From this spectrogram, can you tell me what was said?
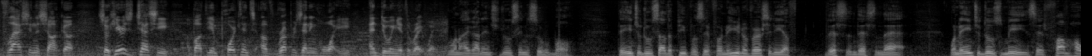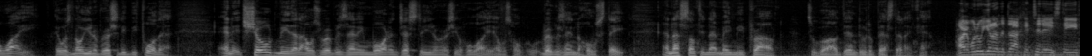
flash in the shaka. So here's Jesse about the importance of representing Hawaii and doing it the right way. When I got introduced in the Super Bowl, they introduced other people, said from the University of this and this and that. When they introduced me, it said from Hawaii. There was no university before that. And it showed me that I was representing more than just the University of Hawaii. I was representing the whole state. And that's something that made me proud to go out there and do the best that I can. All right, what do we got on the docket today, Steve?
